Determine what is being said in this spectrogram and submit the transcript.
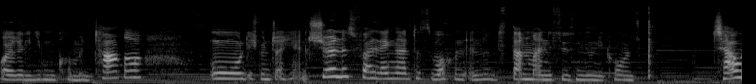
eure lieben Kommentare. Und ich wünsche euch ein schönes verlängertes Wochenende. Bis dann, meine süßen Unicorns. Ciao!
